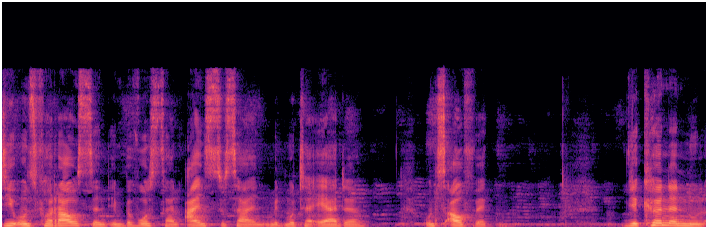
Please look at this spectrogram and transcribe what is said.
die uns voraus sind, im Bewusstsein eins zu sein mit Mutter Erde, uns aufwecken. Wir können nun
